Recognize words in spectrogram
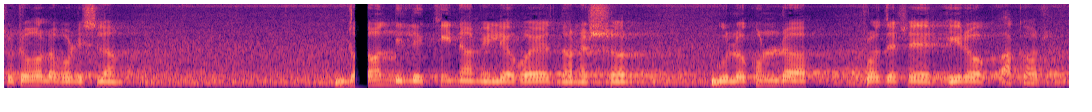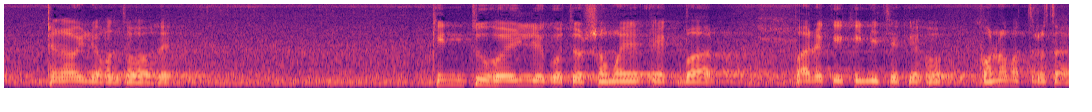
ছোটো হলো পড়িছিলাম দন দিলে কিনা মিলে হয়ে ধনেশ্বর, গুলকুণ্ড প্রদেশের হীরক আকর। টাকা হইলে বলতে হবে? কিন্তু হইলে গত সময়ে একবার। পারে কি কিনি থেকে ঘনমাত্র তার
